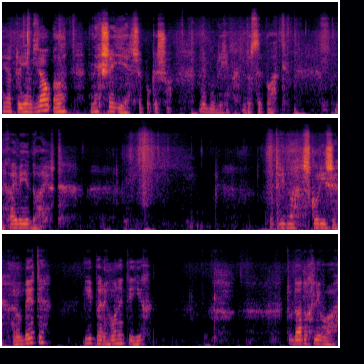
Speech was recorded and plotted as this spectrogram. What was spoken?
Я то їм взяв, але в них ще є. Ще поки що не буду їм досипати. Нехай виїдають. Потрібно скоріше робити і перегонити їх туди до хліва.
